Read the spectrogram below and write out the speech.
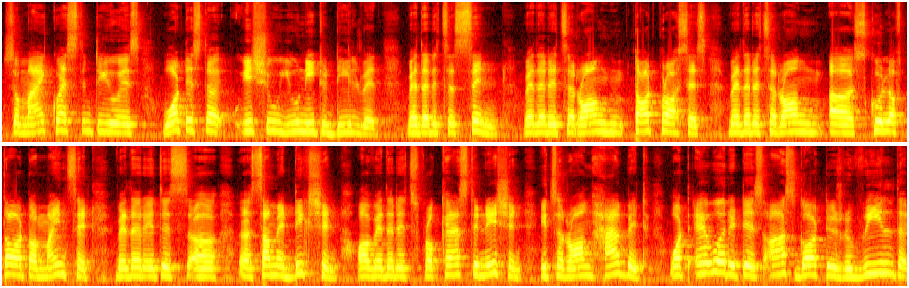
So, my question to you is what is the issue you need to deal with? Whether it's a sin, whether it's a wrong thought process, whether it's a wrong uh, school of thought or mindset, whether it is uh, uh, some addiction or whether it's procrastination, it's a wrong habit, whatever it is, ask God to reveal the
